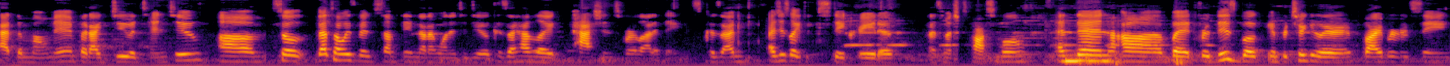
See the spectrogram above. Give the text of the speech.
at the moment, but I do intend to. Um, so that's always been something that I wanted to do because I have like passions for a lot of things. Because I'm I just like to stay creative as much as possible. And then, uh, but for this book in particular, Fly Bird Sing,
